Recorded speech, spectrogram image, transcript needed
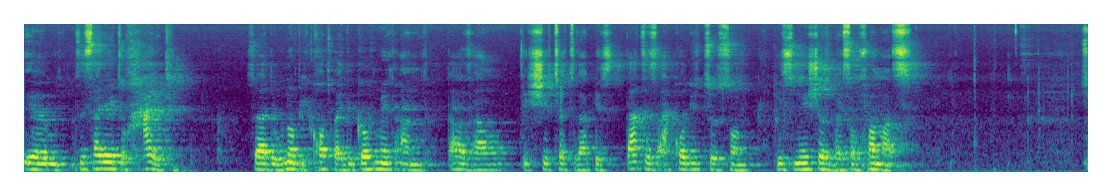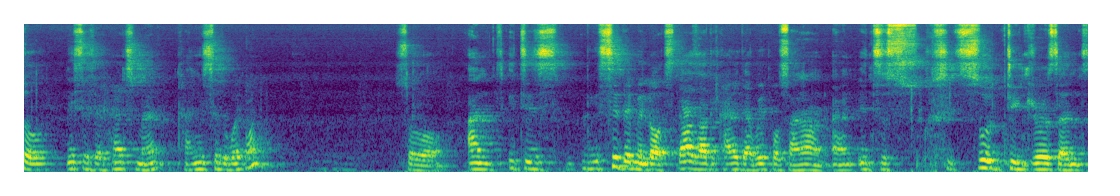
um, decided to hide so that they will not be caught by the government and that's how they shifted to that place. That is according to some insinuations by some farmers. So this is a herdsman. Can you see the weapon? So and it is we see them a lot. That's how they carry their weapons around, and it is it's so dangerous and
